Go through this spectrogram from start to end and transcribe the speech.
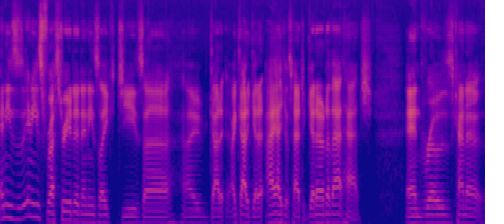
and he's and he's frustrated, and he's like, "Geez, uh, I got I got to get it. I, I just had to get out of that hatch," and Rose kind of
